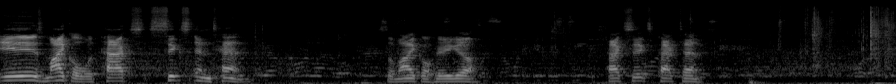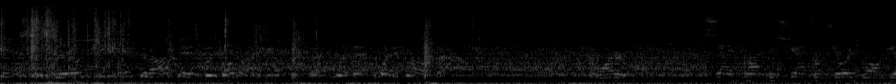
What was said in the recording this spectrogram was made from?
is Michael with packs six and ten. So Michael, here you go. Pack six, pack ten. Corner. Side pocket shot from George won't go.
